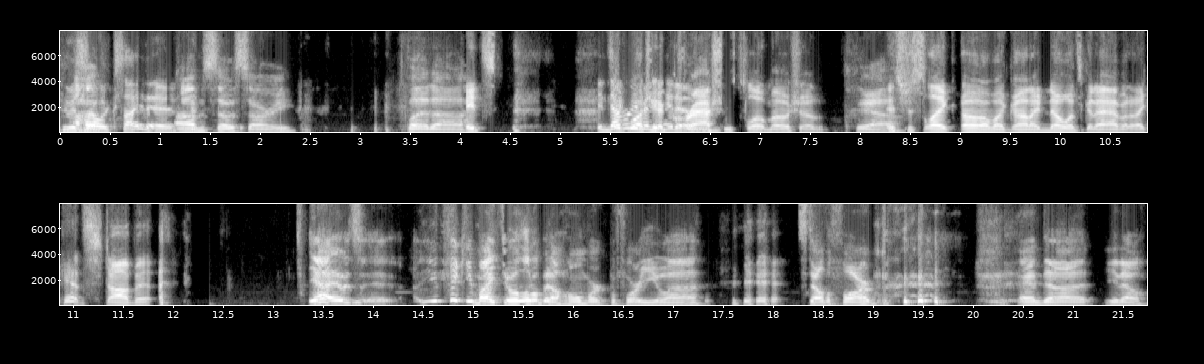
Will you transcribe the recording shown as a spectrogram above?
He was so I'm, excited. I'm so sorry. But uh It's it it's like never watching even a hit him. crash in slow motion. Yeah. It's just like, oh my god, I know what's gonna happen, and I can't stop it. yeah, it was. uh, You'd think you might do a little bit of homework before you uh sell the farm, and uh, you know,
